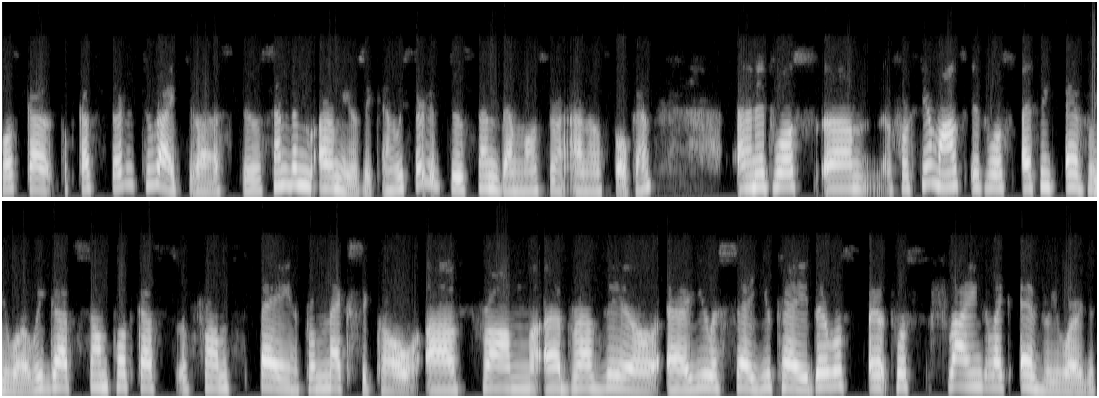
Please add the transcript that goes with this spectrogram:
podca- podcasts started to write to us to send them our music, and we started to send them Monster and Unspoken. And it was um, for a few months. It was, I think, everywhere. We got some podcasts from Spain, from Mexico, uh, from uh, Brazil, uh, USA, UK. There was uh, it was flying like everywhere. This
